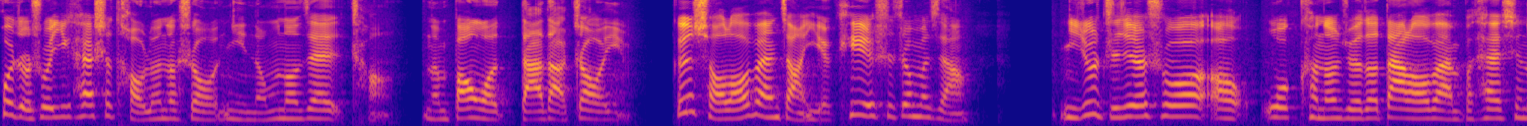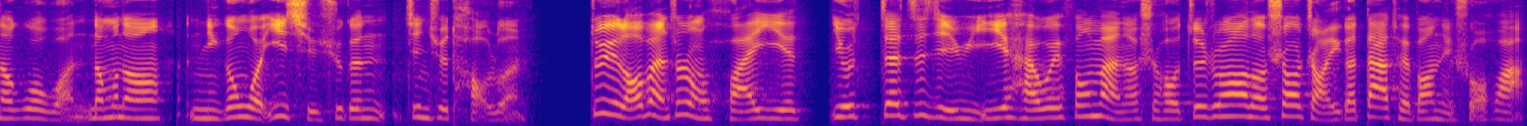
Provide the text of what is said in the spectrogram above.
或者说一开始讨论的时候，你能不能在场能帮我打打照应？跟小老板讲也可以是这么讲，你就直接说，哦，我可能觉得大老板不太信得过我，能不能你跟我一起去跟进去讨论？对于老板这种怀疑，有在自己羽翼还未丰满的时候，最重要的是要找一个大腿帮你说话。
